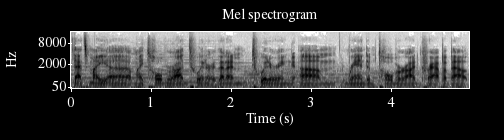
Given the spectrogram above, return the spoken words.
That's my uh, my Tol Barad Twitter that I'm twittering um, random Tol Barad crap about,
